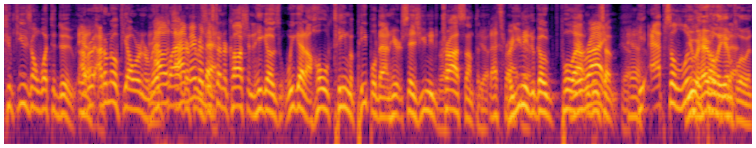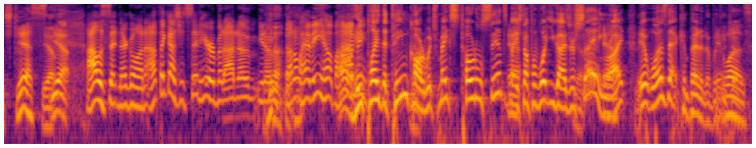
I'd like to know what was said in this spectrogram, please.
confused on what to do. I, re- I don't know if y'all were in a red I- I flag or if it remember was just under caution. And he goes, "We got a whole team of people down here that says you need to try something. Yeah. That's Or right. you need to go pull You're out and do something." Yeah. He absolutely you were told heavily you that. influenced. Yes. Yeah. Yeah. I was sitting there going, "I think I should sit here, but I know, you know, I don't have any help Oh, behind he me." played the team card, which makes total sense based off of what you guys are saying, Yeah. right? It was that competitive with it each was.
